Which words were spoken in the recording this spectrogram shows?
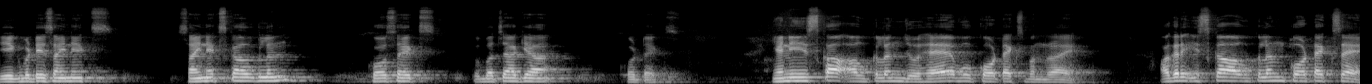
एक बटे साइन एक्स साइन एक्स का अवकलन कॉस एक्स तो बचा क्या? कोट एक्स यानी इसका अवकलन जो है वो कोट एक्स बन रहा है। अगर इसका अवकलन कोट एक्स है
